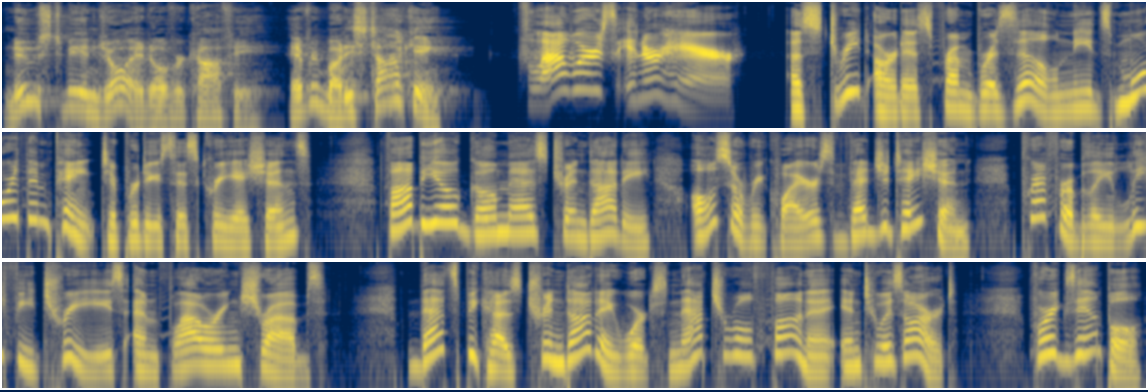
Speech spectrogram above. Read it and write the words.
News to be enjoyed over coffee. Everybody's talking. Flowers in her hair. A street artist from Brazil needs more than paint to produce his creations. Fabio Gomes Trindade also requires vegetation, preferably leafy trees and flowering shrubs. That's because Trindade works natural fauna into his art. For example,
